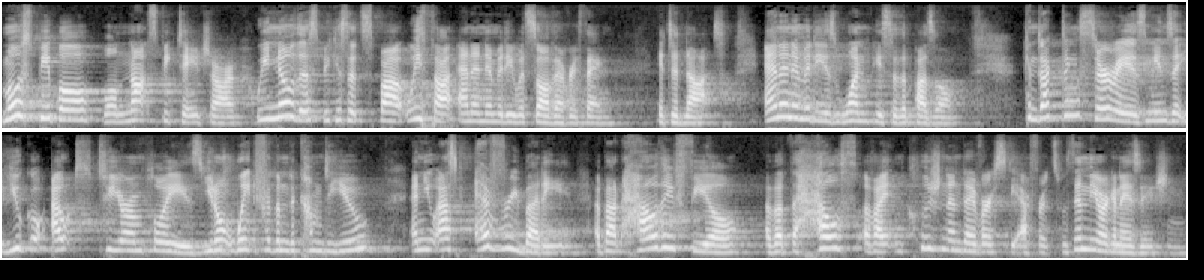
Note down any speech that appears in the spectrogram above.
most people will not speak to HR. We know this because at Spot, we thought anonymity would solve everything. It did not. Anonymity is one piece of the puzzle. Conducting surveys means that you go out to your employees. You don't wait for them to come to you, and you ask everybody about how they feel about the health of inclusion and diversity efforts within the organization.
